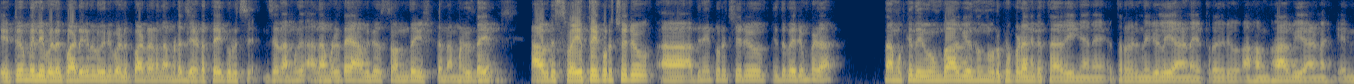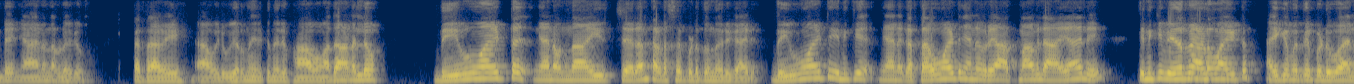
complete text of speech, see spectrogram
ഏറ്റവും വലിയ വെളിപ്പാടുകളിൽ ഒരു വെളിപ്പാടാണ് നമ്മുടെ ജഡത്തെക്കുറിച്ച്. വെച്ചാൽ നമുക്ക് നമ്മളുടെ ആ ഒരു സ്വന്തം ഇഷ്ടം നമ്മളുടെ ആ ഒരു സ്വയത്തെക്കുറിച്ചൊരു അതിനെക്കുറിച്ചൊരു ഇത് വരുമ്പോഴാണ് നമുക്ക് ദൈവംഭാഗ്യം ഒന്നും നുറുക്കപ്പെടാൻ കത്താവി ഞാൻ എത്ര ഒരു നിഗളിയാണ് എത്ര ഒരു അഹംഭാവിയാണ് എന്റെ ഞാൻ എന്നുള്ളൊരു കർത്താവി ആ ഒരു ഉയർന്നു നിൽക്കുന്ന ഒരു ഭാവം. അതാണല്ലോ ദൈവമായിട്ട് ഞാൻ ഒന്നായി ചേരാൻ തടസ്സപ്പെടുത്തുന്ന ഒരു കാര്യം. ദൈവമായിട്ട് എനിക്ക് ഞാൻ കർത്താവുമായിട്ട് ഞാൻ ഒരേ ആത്മാവിലായാലേ എനിക്ക് വേറൊരാളുമായിട്ടും ഐകമത്യപ്പെടുവാൻ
